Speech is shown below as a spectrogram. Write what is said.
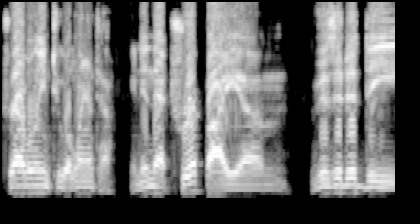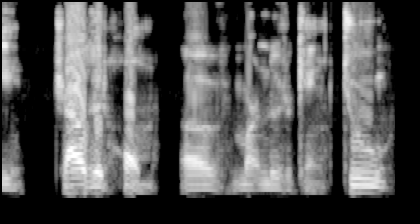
traveling to Atlanta, and in that trip, I um, visited the childhood home of Martin Luther King. Two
